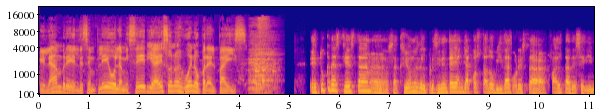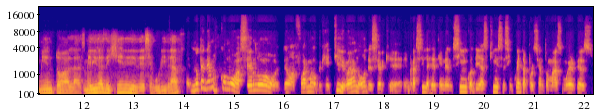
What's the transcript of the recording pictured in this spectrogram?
El hambre, el desempleo, la miseria, eso no es bueno para el país. Eh, ¿Tú crees que estas acciones del presidente hayan ya costado vidas por esta falta de seguimiento a las medidas de higiene y de seguridad? No tenemos cómo hacerlo de una forma objetiva, ¿no? Decir que en Brasil se tienen 5, 10, 15, 50% más muertes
